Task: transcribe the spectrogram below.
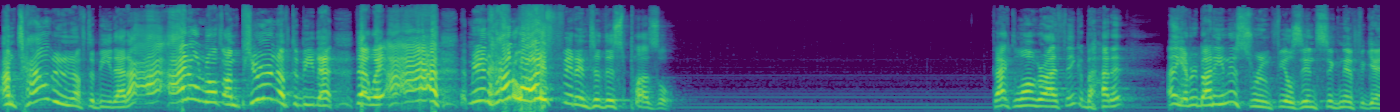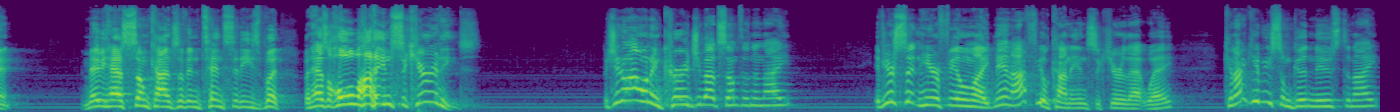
I'm talented enough to be that. I, I, I don't know if I'm pure enough to be that, that way. Man, how do I fit into this puzzle? Fact, the longer I think about it, I think everybody in this room feels insignificant. Maybe has some kinds of intensities, but, but has a whole lot of insecurities. But you know, I want to encourage you about something tonight. If you're sitting here feeling like, man, I feel kind of insecure that way, can I give you some good news tonight?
